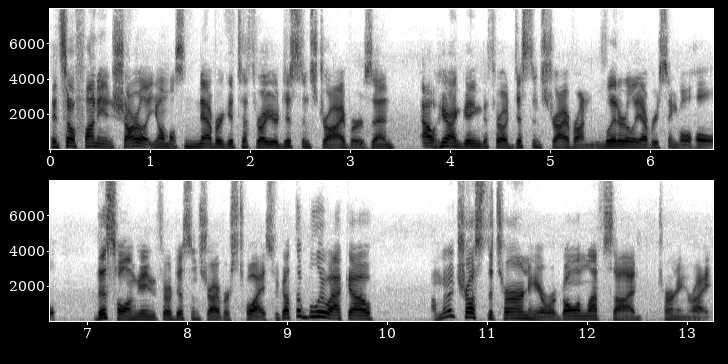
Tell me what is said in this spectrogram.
It's so funny in Charlotte, you almost never get to throw your distance drivers, and out here I'm getting to throw a distance driver on literally every single hole. This hole, I'm getting to throw distance drivers twice. We've got the blue Echo. I'm going to trust the turn here. We're going left side, turning right.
